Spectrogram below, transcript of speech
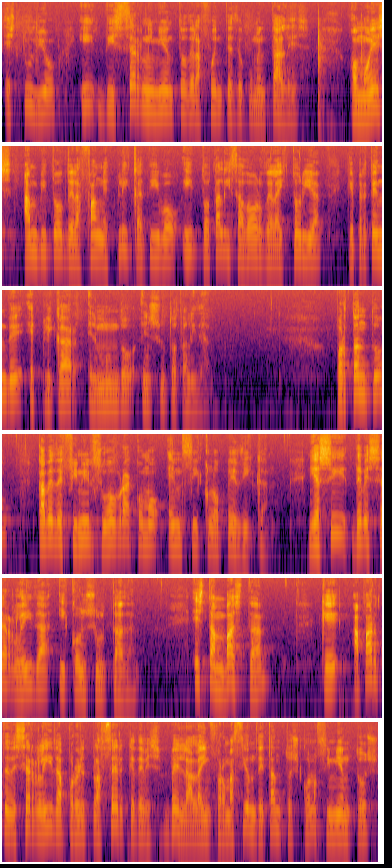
estudio y discernimiento de las fuentes documentales, como es ámbito del afán explicativo y totalizador de la historia que pretende explicar el mundo en su totalidad. Por tanto, cabe definir su obra como enciclopédica y así debe ser leída y consultada. Es tan vasta que, aparte de ser leída por el placer que desvela la información de tantos conocimientos,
